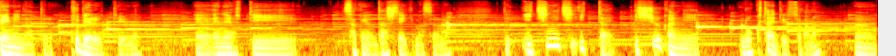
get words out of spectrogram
ベになってる。プベルっていうねえ、NFT 作品を出していきますよね。で1日1体1週間に6体と言ってたかな。うん、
